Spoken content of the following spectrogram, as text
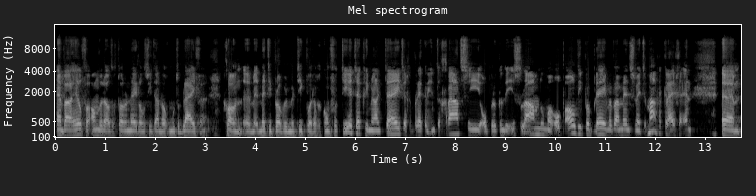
En waar heel veel andere autochtone Nederlanders die daar nog moeten blijven, gewoon eh, met, die problematiek worden geconfronteerd. Hè. Criminaliteit, gebrek aan integratie, oprukkende islam, noem maar op. Al die problemen waar mensen mee te maken krijgen. En, ehm,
